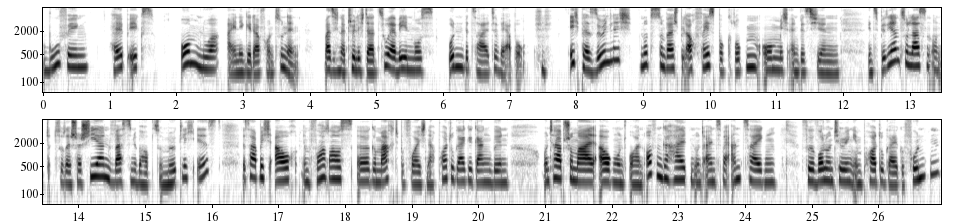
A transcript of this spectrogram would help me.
Woofing, HelpX, um nur einige davon zu nennen. Was ich natürlich dazu erwähnen muss, unbezahlte Werbung. Ich persönlich nutze zum Beispiel auch Facebook-Gruppen, um mich ein bisschen inspirieren zu lassen und zu recherchieren, was denn überhaupt so möglich ist. Das habe ich auch im Voraus äh, gemacht, bevor ich nach Portugal gegangen bin und habe schon mal Augen und Ohren offen gehalten und ein, zwei Anzeigen für Volunteering in Portugal gefunden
